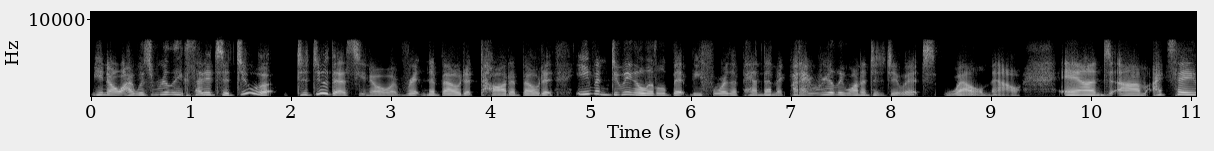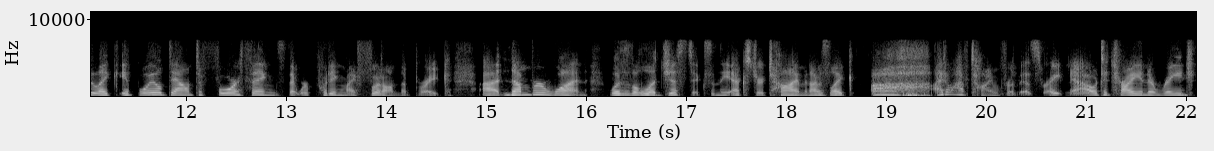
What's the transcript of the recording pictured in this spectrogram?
you know, I was really excited to do it to do this. You know, I've written about it, taught about it, even doing a little bit before the pandemic, but I really wanted to do it well now. And um, I'd say like it boiled down to four things that were putting my foot on the brake. Uh, number one was the logistics and the extra time. And I was like, ah, I don't have time for this right now to try and arrange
